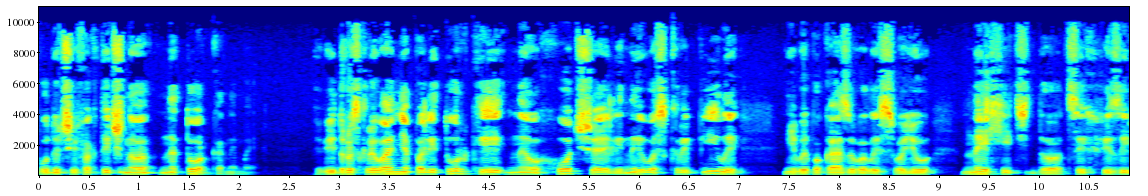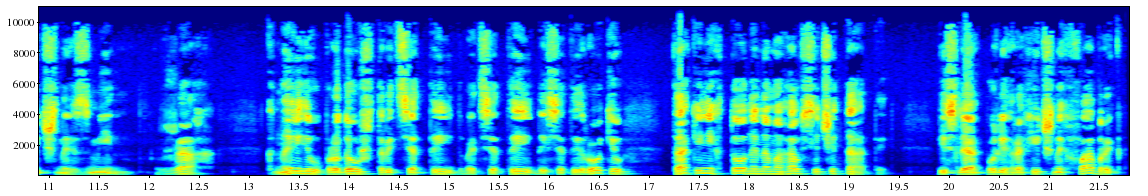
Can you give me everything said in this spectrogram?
будучи фактично неторканими. Від розкривання палітурки неохоче, ліниво скрипіли, ніби показували свою нехіть до цих фізичних змін. Жах. Книги упродовж 30, 20, 10 років так і ніхто не намагався читати. Після поліграфічних фабрик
